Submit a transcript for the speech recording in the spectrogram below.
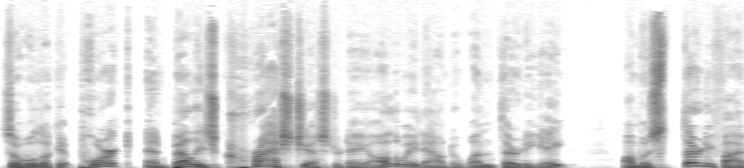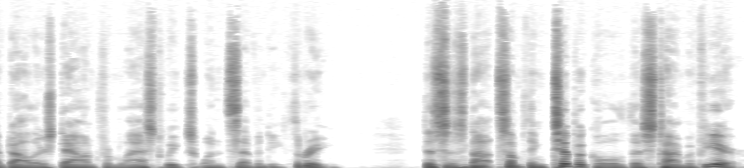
So we'll look at pork and bellies crashed yesterday all the way down to 138, almost $35 down from last week's 173. This is not something typical this time of year.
